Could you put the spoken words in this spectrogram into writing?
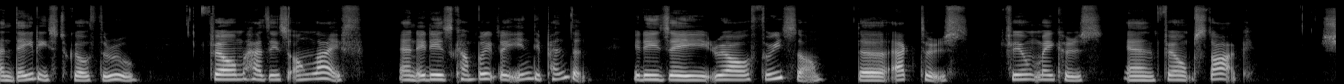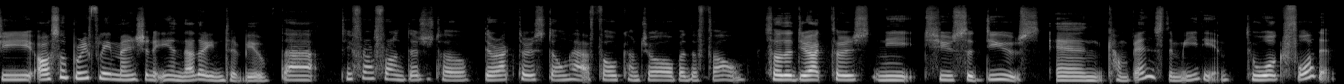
and dailies to go through. Film has its own life, and it is completely independent. It is a real threesome the actors, filmmakers, and film stock. She also briefly mentioned in another interview that different from digital, directors don't have full control over the film. So the directors need to seduce and convince the medium to work for them.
